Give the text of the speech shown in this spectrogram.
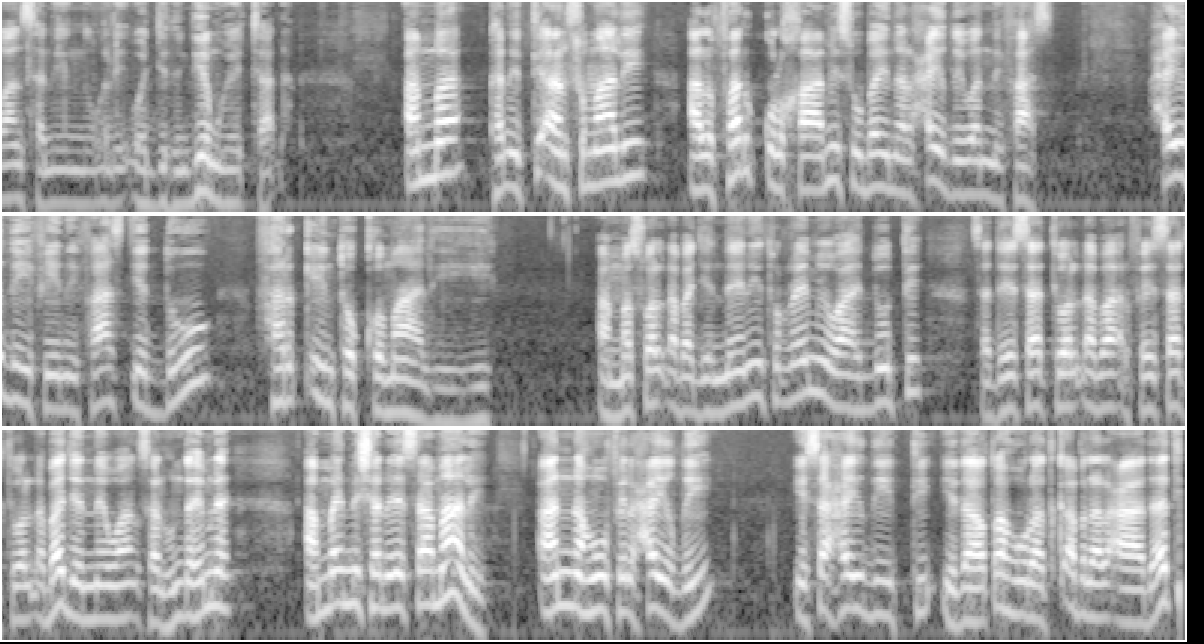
وان سنين وجهن ديمو يتشادا أما كان اتئان سمالي الفرق الخامس بين الحيض والنفاس. حيضي في نفاس جدو فرق انتو أمس والأبا جنيني ترمي واحد دوتي سديسات والأبا رفيسات والأبا جنيني وان سن هنده أما إن شنيسا مالي أنه في الحيض إسا حيض إذا طهرت قبل العادة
